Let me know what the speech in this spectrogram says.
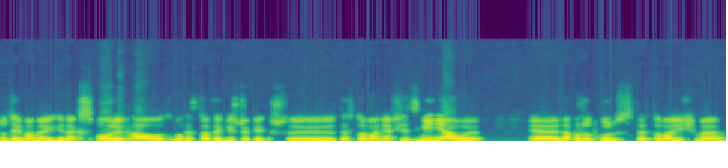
Tutaj mamy jednak spory chaos, bo te strategie testowania się zmieniały. Na początku testowaliśmy E,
